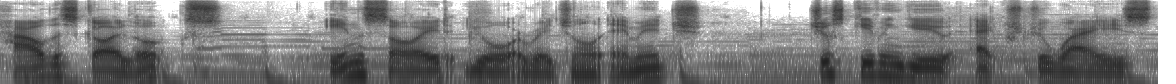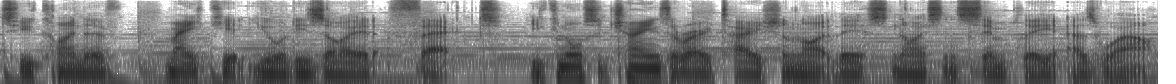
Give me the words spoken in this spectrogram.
how the sky looks inside your original image just giving you extra ways to kind of make it your desired effect. You can also change the rotation like this nice and simply as well.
